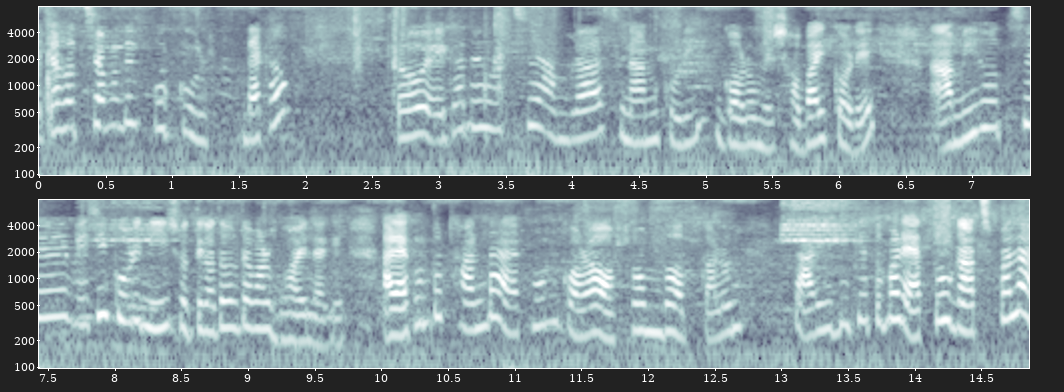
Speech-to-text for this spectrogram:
এটা হচ্ছে আমাদের পুকুর, দেখাও। তো এখানে হচ্ছে আমরা স্নান করি, গরমে সবাই করে। আমি হচ্ছে বেশি করিনি, সত্যি কথা বলতে আমার ভয় লাগে। আর এখন তো ঠান্ডা, এখন করা অসম্ভব, কারণ চারিদিকে তোমার এত গাছপালা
